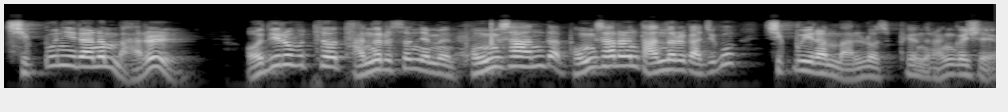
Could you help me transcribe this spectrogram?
직분이라는 말을 어디로부터 단어를 썼냐면 봉사한다 봉사라는 단어를 가지고 직분이라는 말로 표현을 한 것이에요.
